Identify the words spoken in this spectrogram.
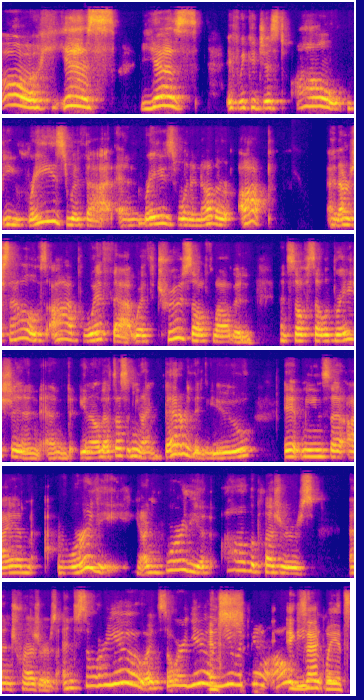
oh, yes, yes. If we could just all be raised with that and raise one another up and ourselves up with that, with true self love and, and self celebration. And, you know, that doesn't mean I'm better than you. It means that I am worthy. I'm worthy of all the pleasures and treasures and so are you and so are you and, and you and you all exactly you. it's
